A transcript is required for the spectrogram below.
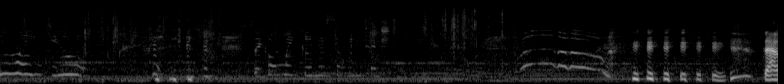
you, I do. it's like, oh my goodness, somebody touched me. Ah! that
